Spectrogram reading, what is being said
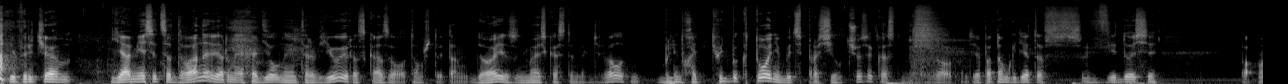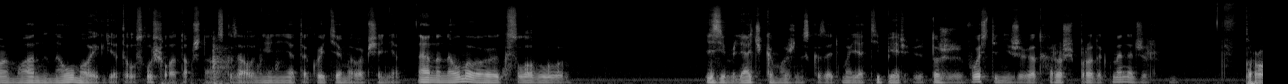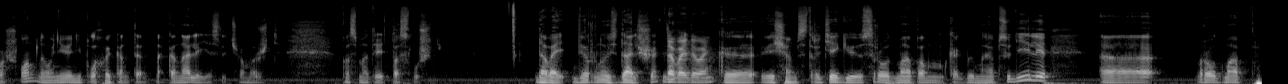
И причем я месяца два, наверное, ходил на интервью и рассказывал о том, что там, да, я занимаюсь customer development. Блин, хоть, хоть бы кто-нибудь спросил, что за customer development. Я потом где-то в видосе, по-моему, Анны Наумовой где-то услышал о том, что она сказала, не-не-не, такой темы вообще нет. Анна Наумова, к слову, землячка, можно сказать, моя теперь тоже в Остине живет, хороший продукт менеджер в прошлом, но у нее неплохой контент на канале, если что, можете посмотреть, послушать. Давай, вернусь дальше Давай, давай. к вещам. Стратегию с роудмапом как бы мы обсудили. А, Роудмап,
